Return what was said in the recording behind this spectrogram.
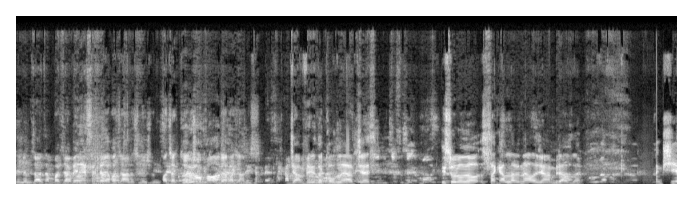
Benim zaten bacağım Ben kolda yapmam. yapacağınız mecbur. Bacakları çünkü kolda yapacağınız. Canfer'in de koluna yapacağız. İso'nun sakallarını alacağım birazdan. Kişi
